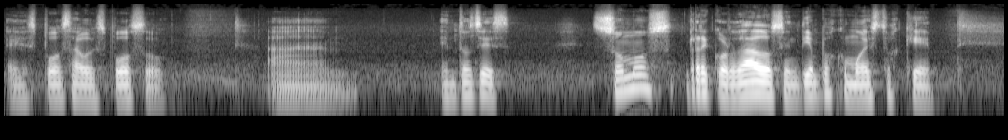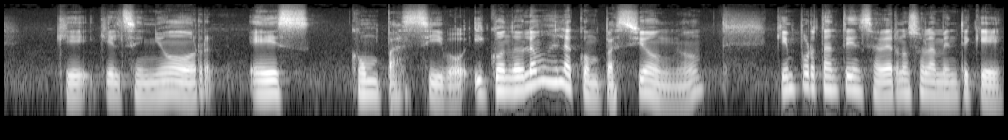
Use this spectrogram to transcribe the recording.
esposa o esposo, entonces, somos recordados en tiempos como estos que, que, el Señor es compasivo. Y cuando hablamos de la compasión, ¿no? Qué importante en saber no solamente que,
